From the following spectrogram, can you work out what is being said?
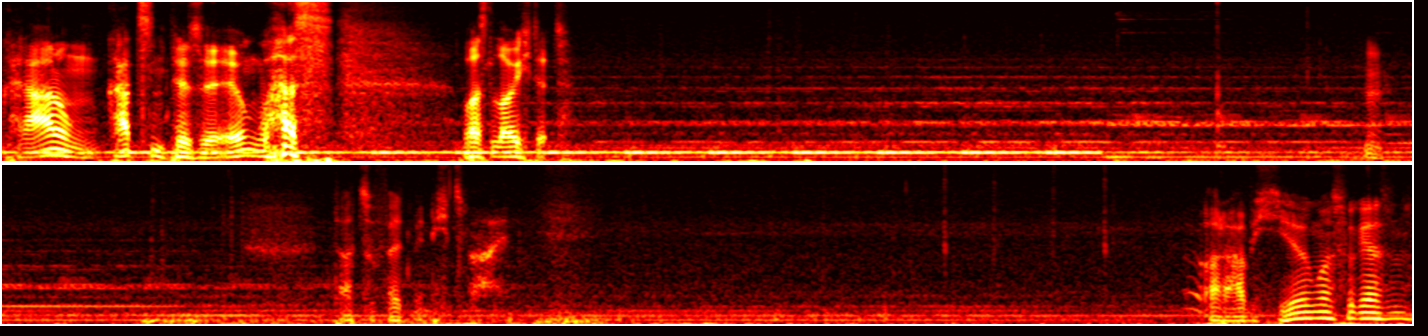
keine Ahnung, Katzenpisse, irgendwas, was leuchtet. Dazu fällt mir nichts mehr ein. Oder habe ich hier irgendwas vergessen?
